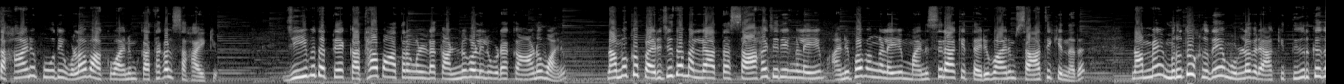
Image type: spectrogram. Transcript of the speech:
സഹാനുഭൂതി ഉളവാക്കുവാനും കഥകൾ സഹായിക്കും. ജീവിതത്തെ കഥാപാത്രങ്ങളുടെ കണ്ണുകളിലൂടെ കാണുവാനും നമുക്ക് പരിചിതമല്ലാത്ത സാഹചര്യങ്ങളെയും അനുഭവങ്ങളെയും മനസ്സിലാക്കി തരുവാനും സാധിക്കുന്നത് നമ്മെ മൃദുഹൃദയമുള്ളവരാക്കി തീർക്കുക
